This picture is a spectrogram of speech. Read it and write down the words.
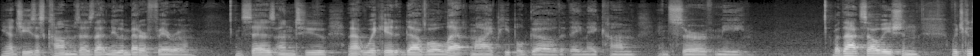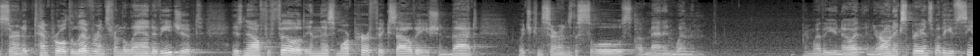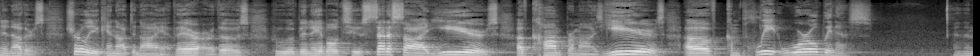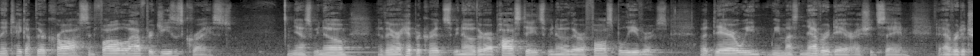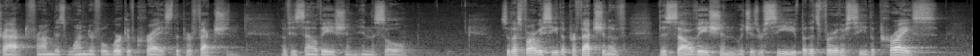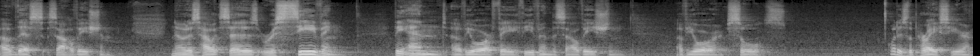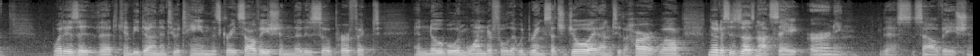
Yet Jesus comes as that new and better Pharaoh and says unto that wicked devil, Let my people go, that they may come and serve me. But that salvation, which concerned a temporal deliverance from the land of Egypt, is now fulfilled in this more perfect salvation, that which concerns the souls of men and women. And whether you know it in your own experience, whether you've seen it in others, surely you cannot deny it. There are those who have been able to set aside years of compromise, years of complete worldliness. And then they take up their cross and follow after Jesus Christ. And yes, we know there are hypocrites, we know there are apostates, we know there are false believers. But dare we, we must never dare, I should say, to ever detract from this wonderful work of Christ, the perfection of his salvation in the soul. So, thus far, we see the perfection of this salvation which is received, but let's further see the price of this salvation. Notice how it says, receiving the end of your faith, even the salvation of your souls. What is the price here? What is it that can be done to attain this great salvation that is so perfect and noble and wonderful that would bring such joy unto the heart? Well, notice it does not say earning this salvation.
